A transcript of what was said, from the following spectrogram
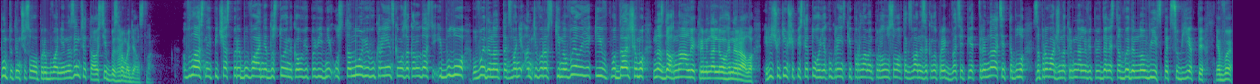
пункту тимчасового перебування іноземців та осіб без громадянства. Власне, під час перебування достойника у відповідній установі в українському законодавстві і було введено так звані антиворовські новели, які в подальшому наздогнали кримінального генерала. Річ у тім, що після того, як український парламент проголосував так званий законопроект 2513 та було запроваджено кримінальну відповідальність та введено нові спецсуб'єкти в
